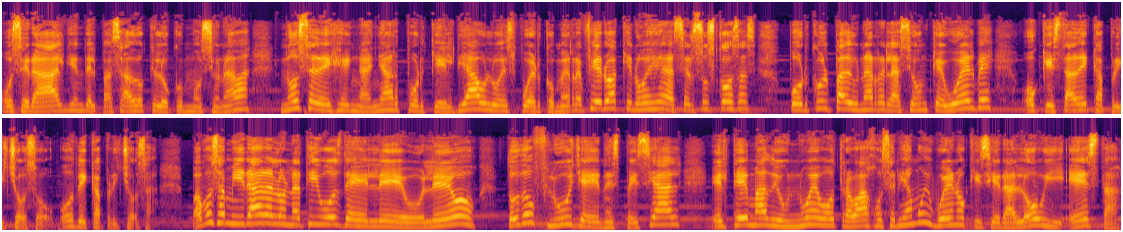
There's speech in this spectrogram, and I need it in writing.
o será alguien del pasado que lo conmocionaba, no se deje engañar porque el diablo es puerco. Me refiero a que no deje de hacer sus cosas por culpa de una relación que vuelve o que está de caprichoso o de caprichosa. Vamos a mirar a los nativos de Leo. Leo, todo fluye, en especial el tema de un nuevo trabajo. Sería muy bueno que hiciera lobby esta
